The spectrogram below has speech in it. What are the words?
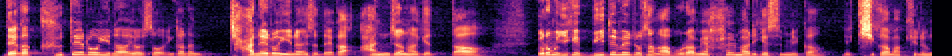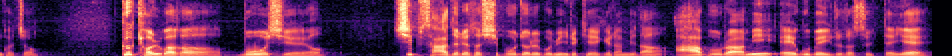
내가 그대로 인하여서 그러니까는 자네로 인하여서 내가 안전하겠다. 여러분 이게 믿음의 조상 아브라함이 할 말이겠습니까? 기가 막히는 거죠. 그 결과가 무엇이에요? 14절에서 15절을 보면 이렇게 얘기를 합니다. 아브라함이 애굽에 이르렀을 때에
